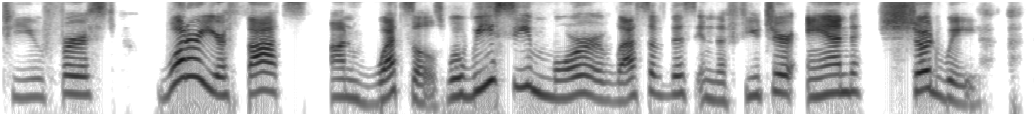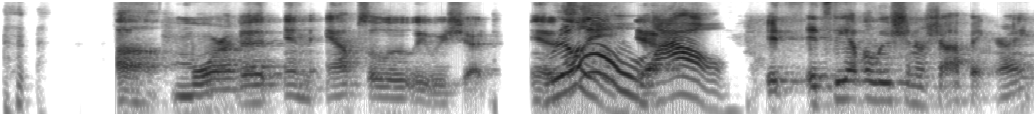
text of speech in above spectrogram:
to you first. What are your thoughts on Wetzel's? Will we see more or less of this in the future? And should we? Uh, more of it, and absolutely we should. It's, really? Oh, yeah. Wow. It's it's the evolution of shopping, right?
